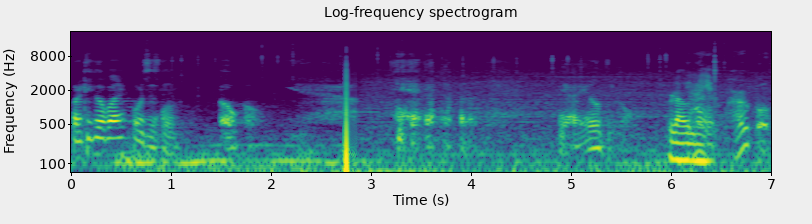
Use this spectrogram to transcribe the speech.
What did he go by? What was his name? Oh, oh, yeah. Yeah. Yeah, he'll do. Guy in purple?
